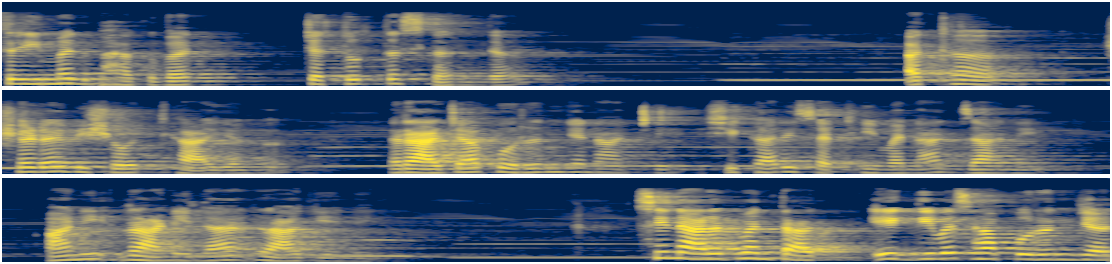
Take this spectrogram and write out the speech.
श्रीमद भागवत चतुर्थ स्कंद। अथ षडविशोध्याय। राजा पुरंजनाचे शिकारीसाठी वनात जाणे आणि राणीला राग येणे। श्री नारद म्हणतात एक दिवस हा पुरंजन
